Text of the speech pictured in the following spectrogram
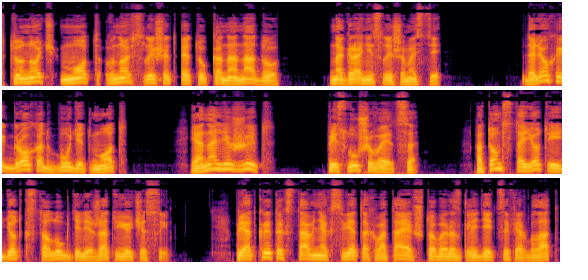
В ту ночь Мот вновь слышит эту канонаду на грани слышимости. Далекий грохот будет Мот, и она лежит, прислушивается, потом встает и идет к столу, где лежат ее часы. При открытых ставнях света хватает, чтобы разглядеть циферблат,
